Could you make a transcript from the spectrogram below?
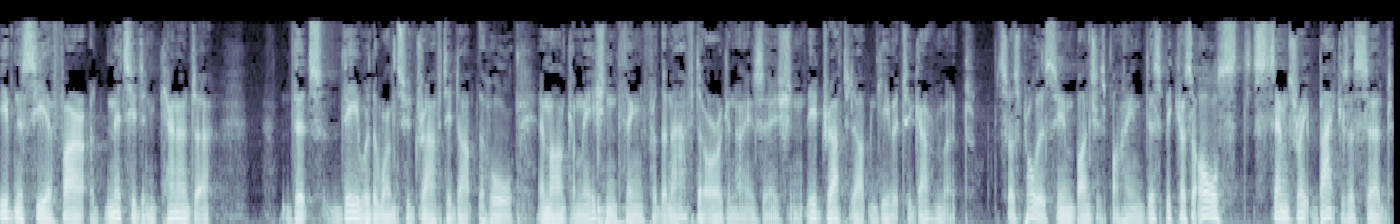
Even the CFR admitted in Canada that they were the ones who drafted up the whole amalgamation thing for the NAFTA organization. They drafted it up and gave it to government. So it's probably the same bunches behind this because it all stems right back, as I said,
